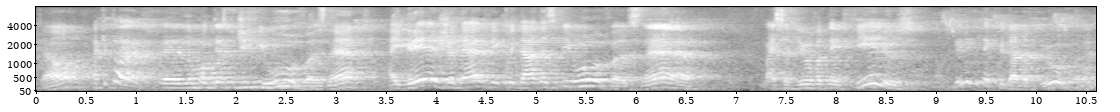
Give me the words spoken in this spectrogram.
Então, aqui está é, no contexto de viúvas, né? A igreja deve cuidar das viúvas, né? Mas se a viúva tem filhos, o filho que tem que cuidar da viúva, né?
